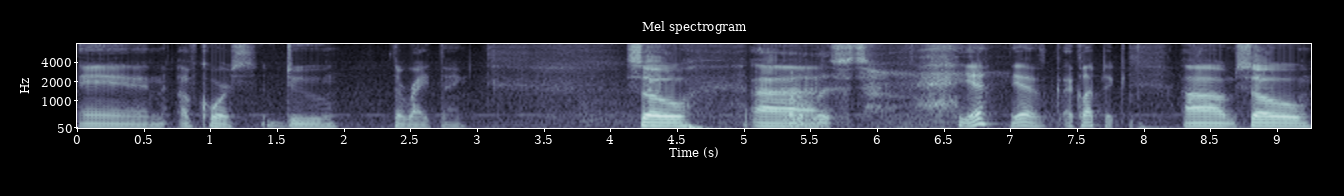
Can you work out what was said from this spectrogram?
and of course, Do the Right Thing. So, uh, list. yeah, yeah, eclectic. Um, so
